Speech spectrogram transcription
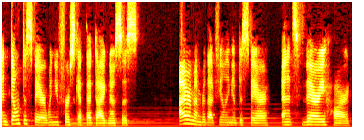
and don't despair when you first get that diagnosis. I remember that feeling of despair and it's very hard,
